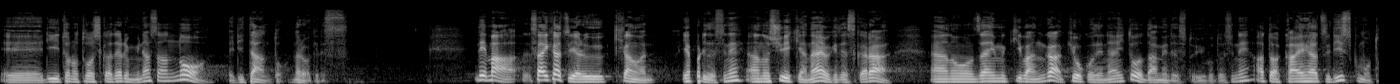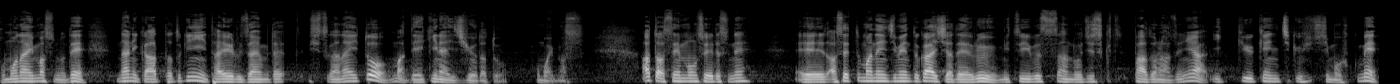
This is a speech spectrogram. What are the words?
えー、リートの投資家である皆さんのリターンとなるわけです。でまあ再開発やる期間はやっぱりですね、あの収益がないわけですから、あの財務基盤が強固でないとダメですということですね。あとは開発リスクも伴いますので、何かあった時に耐える財務体質がないと、まあ、できない事業だと思います。あとは専門性ですね。えー、アセットマネジメント会社である三井物産ロジスクパートナーズには一級建築士も含め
